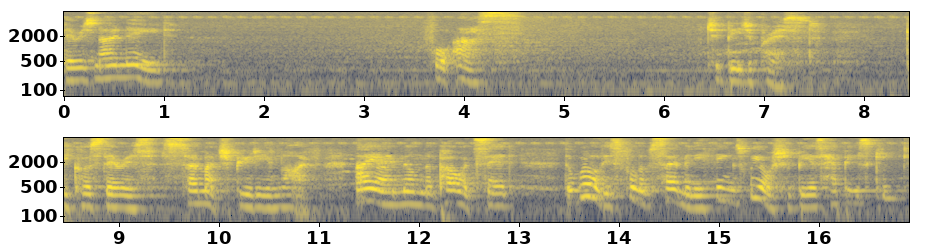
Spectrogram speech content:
There is no need for us to be depressed because there is so much beauty in life. A.A. Milne, the poet, said, The world is full of so many things, we all should be as happy as kids.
